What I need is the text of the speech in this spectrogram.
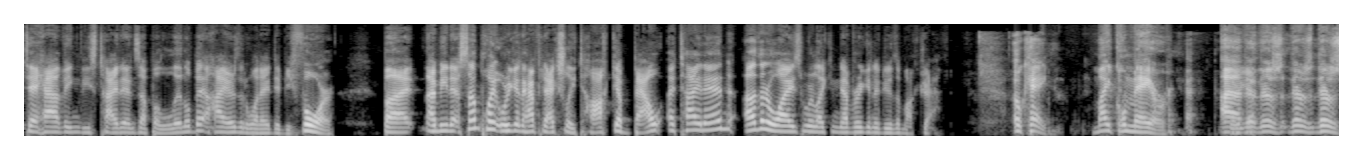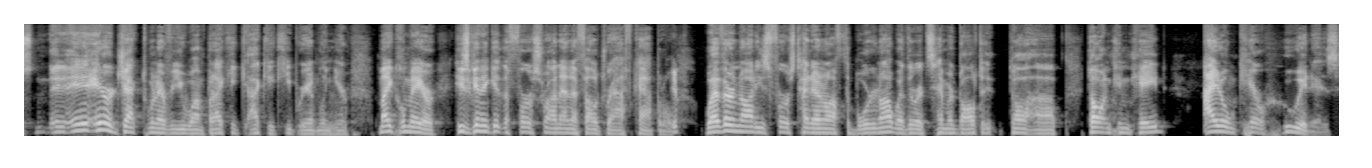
to having these tight ends up a little bit higher than what I did before. But I mean, at some point we're going to have to actually talk about a tight end. Otherwise, we're like never going to do the mock draft. Okay, Michael Mayer. Uh, there- there's there's there's in- in- interject whenever you want, but I could I could keep rambling here. Michael Mayer, he's going to get the first round NFL draft capital. Yep. Whether or not he's first tight end off the board or not, whether it's him or Dalton Dal- uh, Dalton Kincaid, I don't care who it is.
